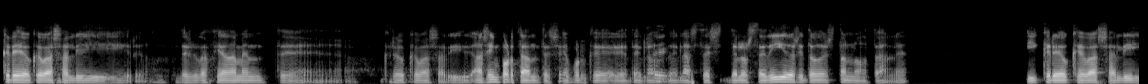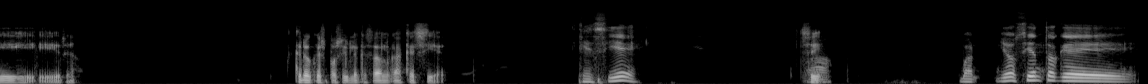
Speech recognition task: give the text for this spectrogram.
Creo que va a salir, desgraciadamente, creo que va a salir. Así importantes, ¿eh? porque de, de, las, de los cedidos y todo esto no tal, ¿eh? Y creo que va a salir. Creo que es posible que salga que sí. Que sí. Sí. Bueno, yo siento que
